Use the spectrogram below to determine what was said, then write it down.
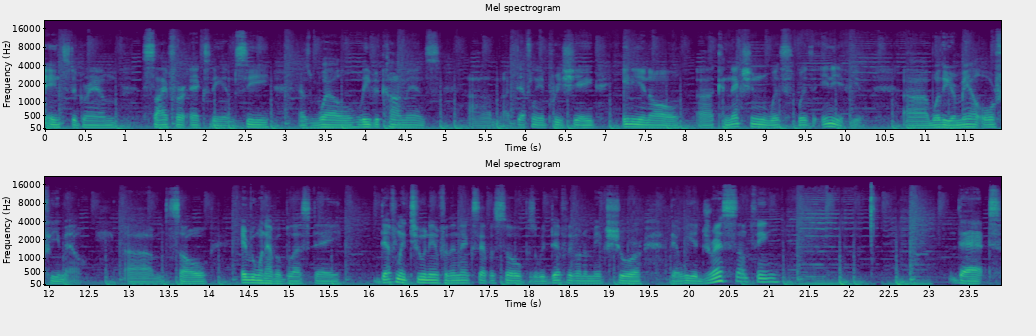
Instagram, CypherXDMC as well. Leave your comments. Um, I definitely appreciate any and all uh, connection with, with any of you, uh, whether you're male or female. Um, so, everyone have a blessed day. Definitely tune in for the next episode because we're definitely going to make sure that we address something that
